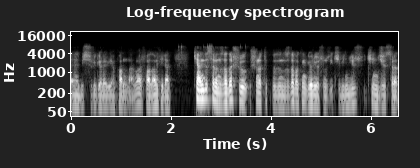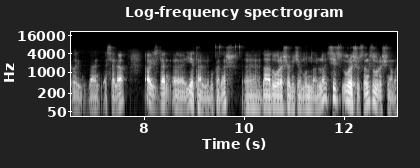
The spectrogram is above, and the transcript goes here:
Ee, bir sürü görev yapanlar var falan filan. Kendi sıranızda da şu şuna tıkladığınızda bakın görüyorsunuz 2100 ikinci sıradayım ben mesela. O yüzden e, yeterli bu kadar. E, daha da uğraşamayacağım bunlarla. Siz uğraşırsanız uğraşın ama.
